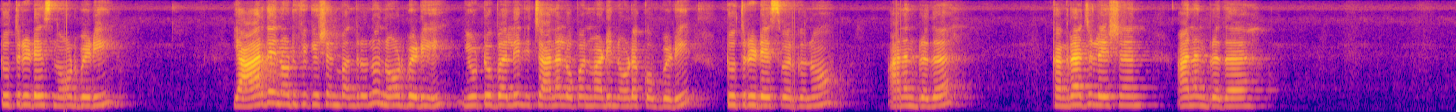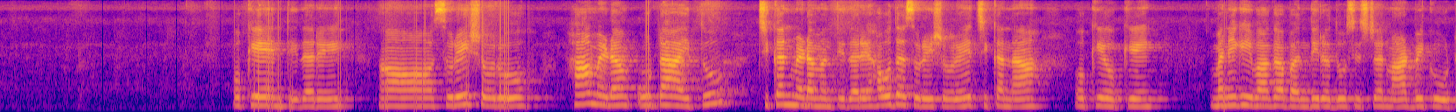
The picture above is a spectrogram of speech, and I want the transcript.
two three days ನೋಡಬೇಡಿ. ಯಾರದೇ ನೋಟಿಫಿಕೇಶನ್ ಬಂದ್ರೂ ನೋಡಬೇಡಿ. ಯೂಟ್ಯೂಬಲ್ಲಿ ಚಾನಲ್ ಓಪನ್ ಮಾಡಿ ನೋಡೋಕೆ ಹೋಗಬೇಡಿ. ಟೂ ತ್ರೀ ಡೇಸ್ವರೆಗೂ Anand brother congratulation Anand brother okay ಅಂತಿದ್ದಾರೆ. ಸುರೇಶ್ ಅವರು, ಹಾಂ ಮೇಡಮ್ ಊಟ ಆಯಿತು. ಚಿಕನ್ ಮೇಡಮ್ ಅಂತಿದ್ದಾರೆ. ಹೌದಾ ಸುರೇಶ್ ಅವರೇ ಚಿಕನ್ನಾ ಓಕೆ ಓಕೆ. ಮನೆಗೆ ಇವಾಗ ಬಂದಿರೋದು ಸಿಸ್ಟರ್ ಮಾಡಬೇಕು ಊಟ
